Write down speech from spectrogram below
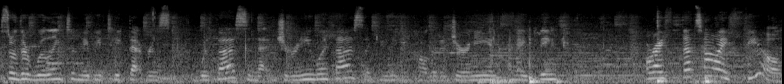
so they're willing to maybe take that risk with us and that journey with us. Like you, you called it a journey, and, and I think or I, that's how I feel.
